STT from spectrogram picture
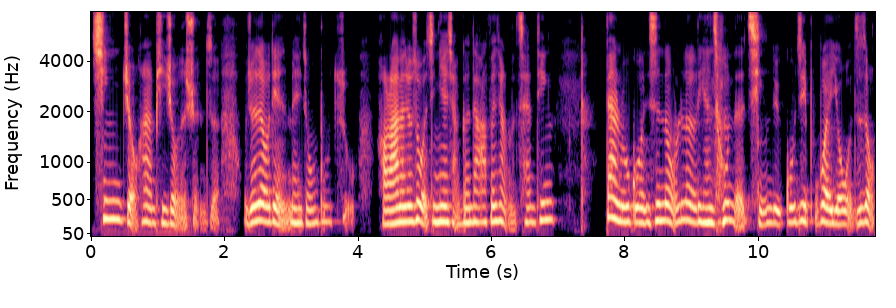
清酒和啤酒的选择，我觉得有点美中不足。好啦，那就是我今天想跟大家分享的餐厅。但如果你是那种热恋中的情侣，估计不会有我这种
